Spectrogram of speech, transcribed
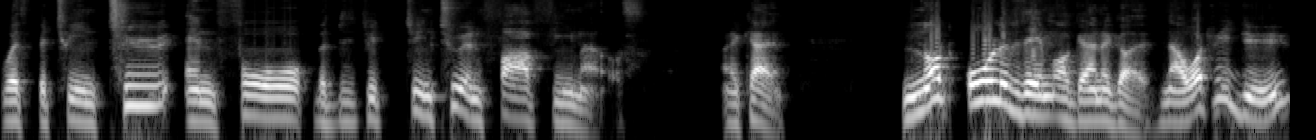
with between two and four, but between two and five females, okay? Not all of them are going to go. Now, what we do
